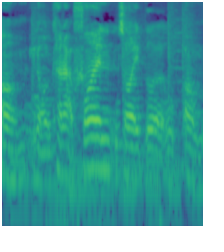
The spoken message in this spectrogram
Um, you know, kind of have fun until like the um,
